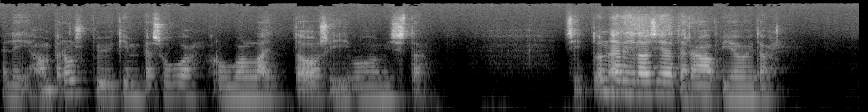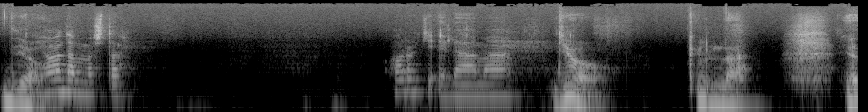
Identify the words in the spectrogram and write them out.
eli ihan peruspyykinpesua, ruoanlaittoa, siivoamista. Sitten on erilaisia terapioita, Joo. ihan tämmöistä arkielämää. Joo, kyllä. Ja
